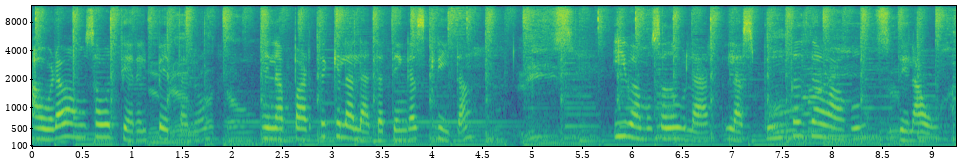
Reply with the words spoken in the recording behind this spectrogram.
Ahora vamos a voltear el pétalo en la parte que la lata tenga escrita y vamos a doblar las puntas de abajo de la hoja.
